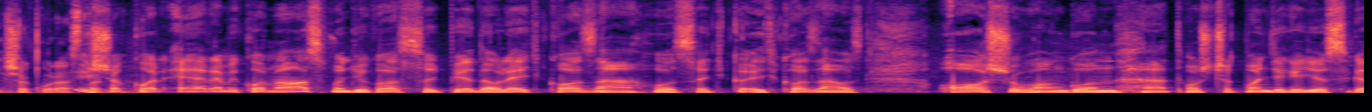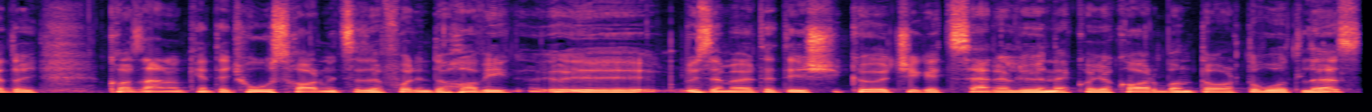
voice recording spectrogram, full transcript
És akkor, azt és a... akkor erre, amikor már azt mondjuk azt, hogy például egy kazánhoz, egy, egy kazánhoz alsó hangon, hát most csak mondjak egy összeget, hogy kazánonként egy 20-30 ezer forint a havi ö, üzemeltetési költség egy szerelőnek, hogy a karbantartó ott lesz,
